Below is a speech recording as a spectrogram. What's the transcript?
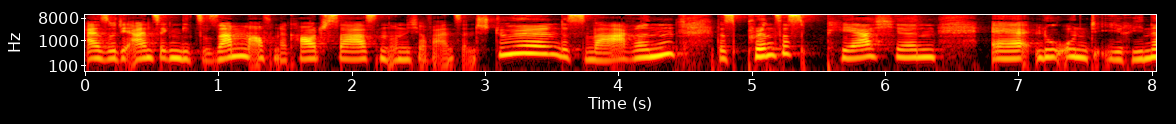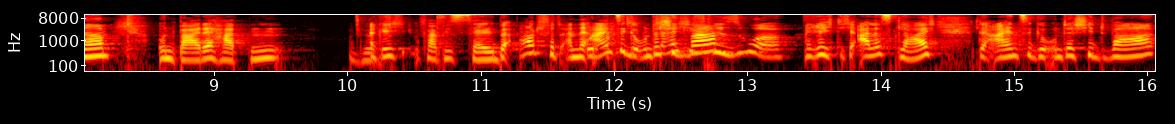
also die einzigen, die zusammen auf einer Couch saßen und nicht auf einzelnen Stühlen, das waren das Princess-Pärchen äh, Lou und Irina. Und beide hatten wirklich fast dasselbe Outfit an. Der einzige Unterschied war. Frisur. Richtig, alles gleich. Der einzige Unterschied war,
